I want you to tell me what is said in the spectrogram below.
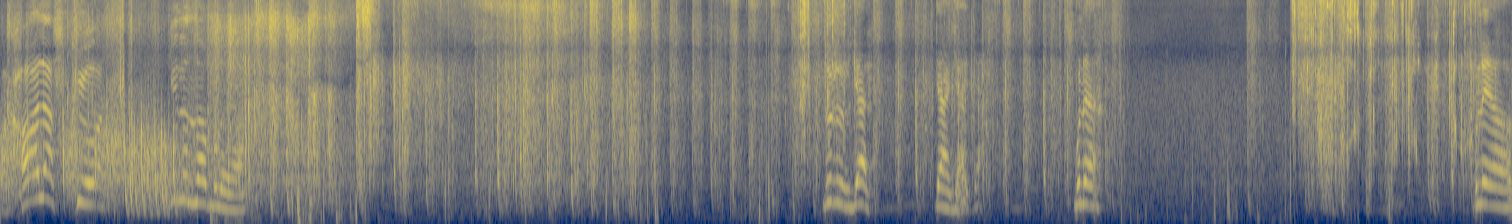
Bak sıkıyorlar. Gelin lan buraya. Dur dur gel. Gel gel gel. Bu ne? Bu ne ya?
